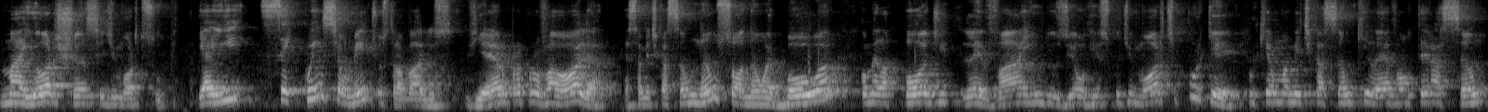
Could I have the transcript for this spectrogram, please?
maior chance de morte súbita. E aí, sequencialmente, os trabalhos vieram para provar: olha, essa medicação não só não é boa, como ela pode levar e induzir ao risco de morte. Por quê? Porque é uma medicação que leva a alteração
